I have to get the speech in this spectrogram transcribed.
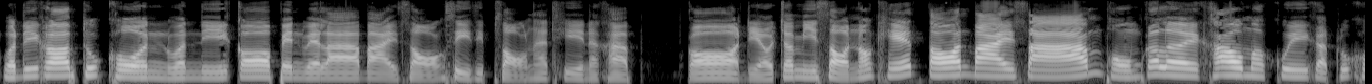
สวัสดีครับทุกคนวันนี้ก็เป็นเวลาบ่ายสองสี่สิบสองนาทีนะครับ ก็เดี๋ยวจะมีสอนน้องเคสตอนบ่ายสามผมก็เลยเข้ามาคุยกับทุกค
